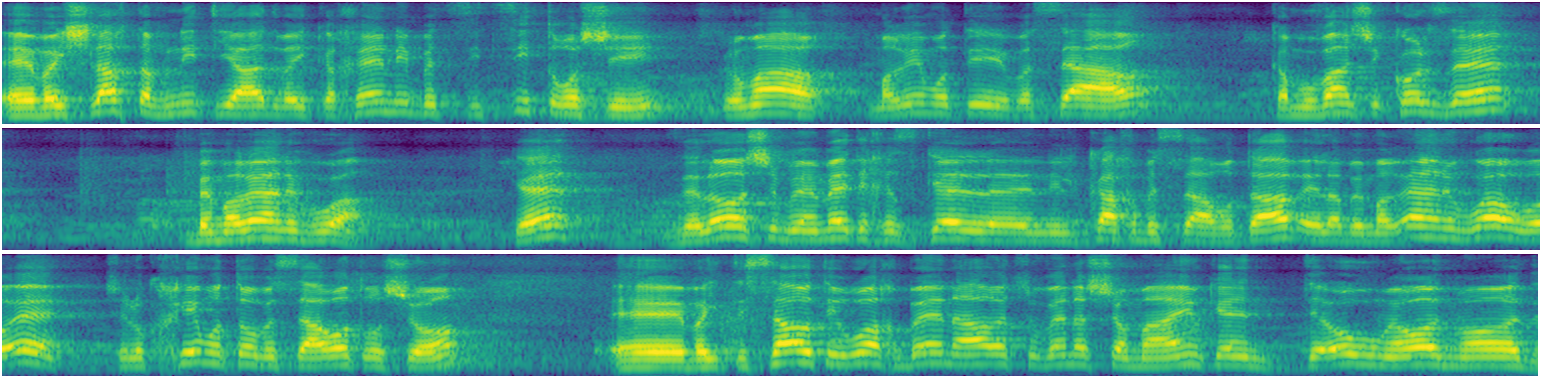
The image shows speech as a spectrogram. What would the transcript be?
אה, וישלח תבנית יד ויקחני בציצית ראשי, כלומר, מרים אותי בשיער, כמובן שכל זה במראה הנבואה, כן? זה לא שבאמת יחזקאל אה, נלקח בשערותיו, אלא במראה הנבואה הוא רואה שלוקחים אותו בשערות ראשו. אה, ויתישא אותי רוח בין הארץ ובין השמיים, כן, תיאור מאוד מאוד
